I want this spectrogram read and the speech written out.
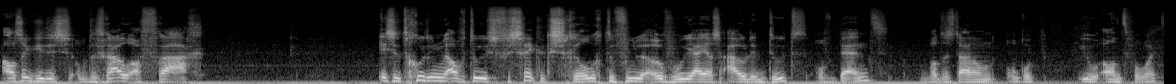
als ik je dus op de vrouw afvraag, is het goed om je af en toe eens verschrikkelijk schuldig te voelen over hoe jij als ouder doet of bent? Wat is daar dan op uw antwoord?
